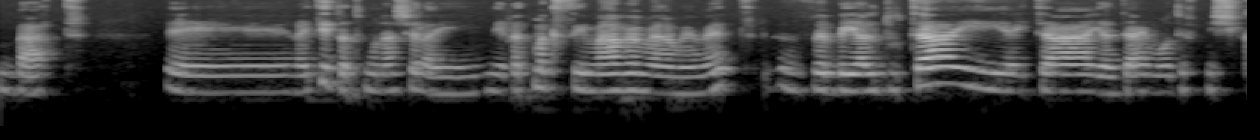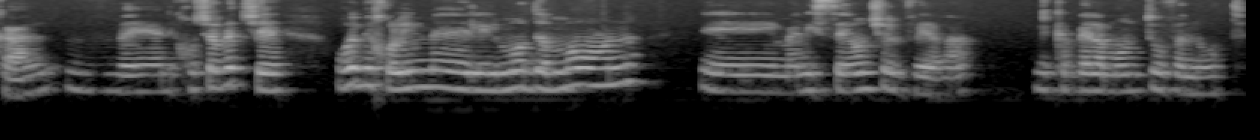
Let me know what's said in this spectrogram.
בת, אה, ראיתי את התמונה שלה, היא נראית מקסימה ומהממת, ובילדותה היא הייתה ילדה עם עודף משקל, ואני חושבת שהורים יכולים ללמוד המון מהניסיון של ורה, לקבל המון תובנות.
